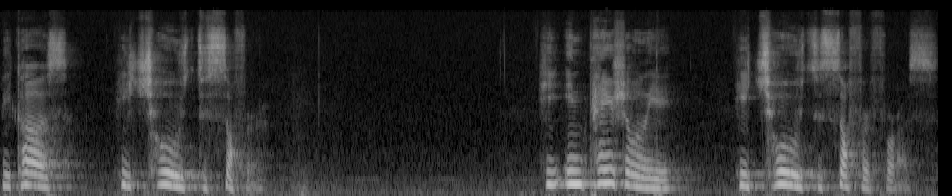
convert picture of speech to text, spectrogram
because he chose to suffer. He intentionally he chose to suffer for us.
